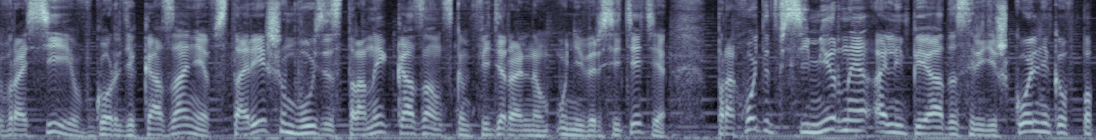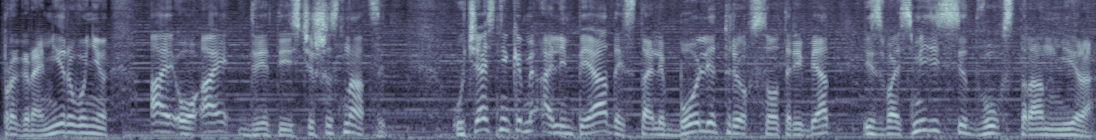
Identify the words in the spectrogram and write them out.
в России, в городе Казани, в старейшем вузе страны Казанском федеральном университете проходит Всемирная Олимпиада среди школьников по программированию IOI 2016. Участниками Олимпиады стали более 300 ребят из 82 стран мира.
